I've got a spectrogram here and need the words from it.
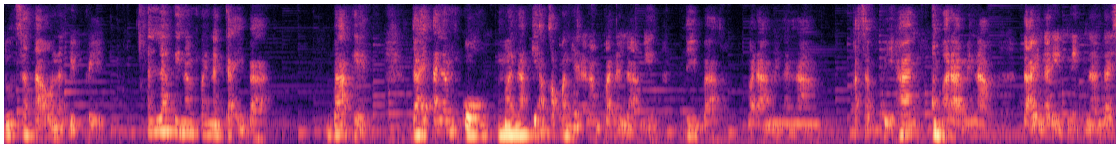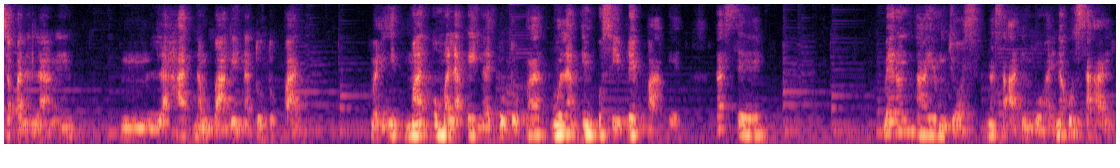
dun sa tao nagpe-pray, ang laki ng pinagkaiba. Bakit? Dahil alam ko, malaki ang kapangyarihan ng panalangin. Di ba? Marami na ng kasabihan o marami na tayo narinig na dahil sa panalangin, mm, lahat ng bagay natutupad. Maliit man o malaki na tutupad, walang imposible. Bakit? Kasi meron tayong Diyos na sa ating buhay na kung saan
